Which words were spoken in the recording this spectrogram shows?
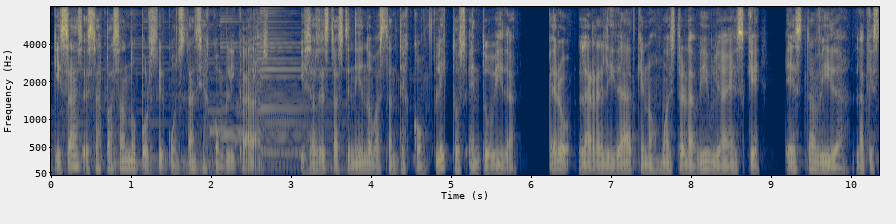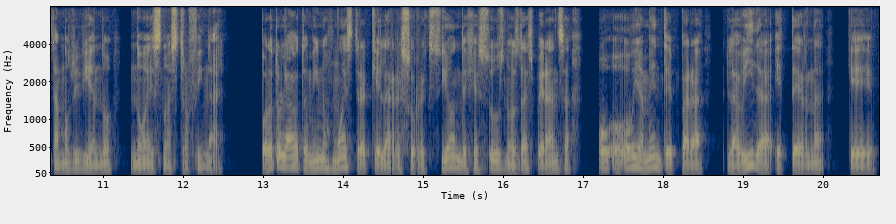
Quizás estás pasando por circunstancias complicadas, quizás estás teniendo bastantes conflictos en tu vida, pero la realidad que nos muestra la Biblia es que esta vida, la que estamos viviendo, no es nuestro final. Por otro lado, también nos muestra que la resurrección de Jesús nos da esperanza, obviamente, para la vida eterna que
